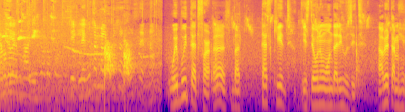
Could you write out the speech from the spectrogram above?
Tenemos que ver aquí. Sí, le gustan más las cosas dulces, ¿no? We bought that for us, but that kid is the only one that uses it. Every time he,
